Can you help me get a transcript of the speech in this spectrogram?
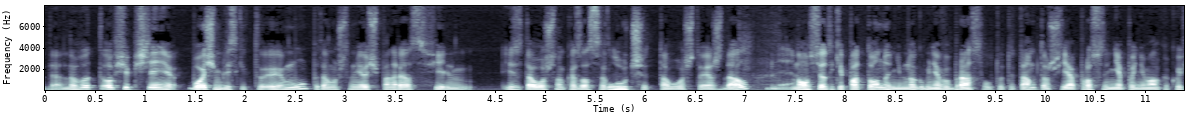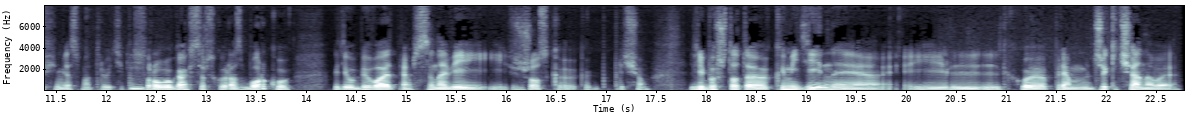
Да, но вот общее впечатление очень близки к твоему, потому что мне очень понравился фильм из-за того, что он оказался лучше того, что я ждал. Да. Но он все-таки по тону немного меня выбрасывал тут и там, потому что я просто не понимал, какой фильм я смотрю. Типа Мгм. суровую гангстерскую разборку, где убивают прям сыновей и жестко, как бы причем. Либо что-то комедийное и такое прям Джеки Чановое.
